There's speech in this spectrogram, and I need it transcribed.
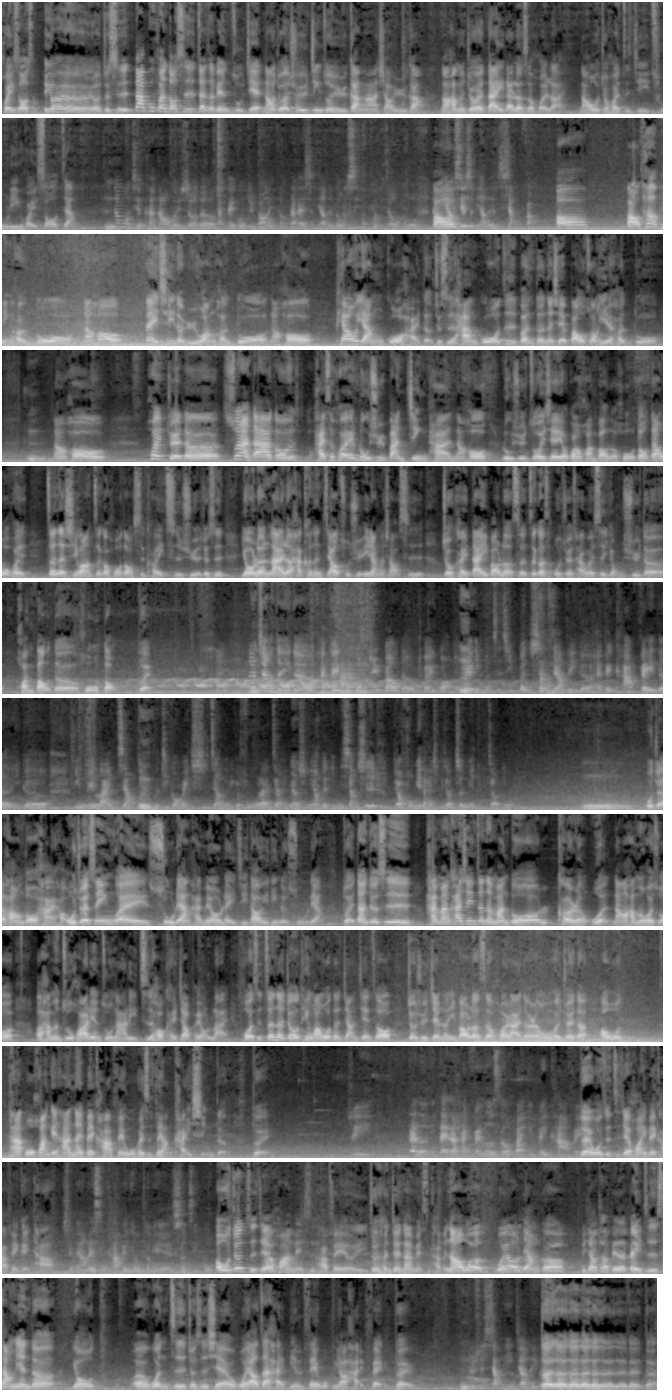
回收什么？有有有有有有，就是大部分都是在这边租借，然后就会去金樽渔港啊、小渔港，然后他们就会带一袋垃圾回来，然后我就会自己处理回收这样。那目前看到回收的海费工具包里头，大概什么样的东西会比较多？包有些什么样的想法？哦，保特瓶很多，然后废弃的渔网很多，然后漂洋过海的，就是韩国、日本的那些包装也很多。嗯，然后会觉得，虽然大家都还是会陆续办净摊，然后陆续做一些有关环保的活动，但我会。真的希望这个活动是可以持续的，就是有人来了，他可能只要出去一两个小时就可以带一包垃圾，这个我觉得才会是永续的环保的活动。对。那这样的一个海贝工具包的推广，对你们自己本身这样的一个海贝咖啡的一个营运来讲，为你们提供美食这样的一个服务来讲，有没有什么样的影响？是比较负面的，还是比较正面的比较多？嗯，我觉得好像都还好。我觉得是因为数量还没有累积到一定的数量，对。但就是还蛮开心，真的蛮多客人问，然后他们会说，呃，他们住花莲住哪里，之后可以叫朋友来，或者是真的就听完我的讲解之后，就去捡了一包垃圾回来的人，我会觉得，哦，我他我换给他的那杯咖啡，我会是非常开心的，对。所以。带了一袋的海费乐色换一杯咖啡，对我就直接换一杯咖啡给他。什么样类型咖啡你有特别设计过？哦，我就直接换美式咖啡而已，就是很简单的美式咖啡。然后我有我有两个比较特别的杯子，上面的有呃文字，就是写我要在海边费，我不要海费。对，嗯，就是响应这样的一个。对对对对对对对对对。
